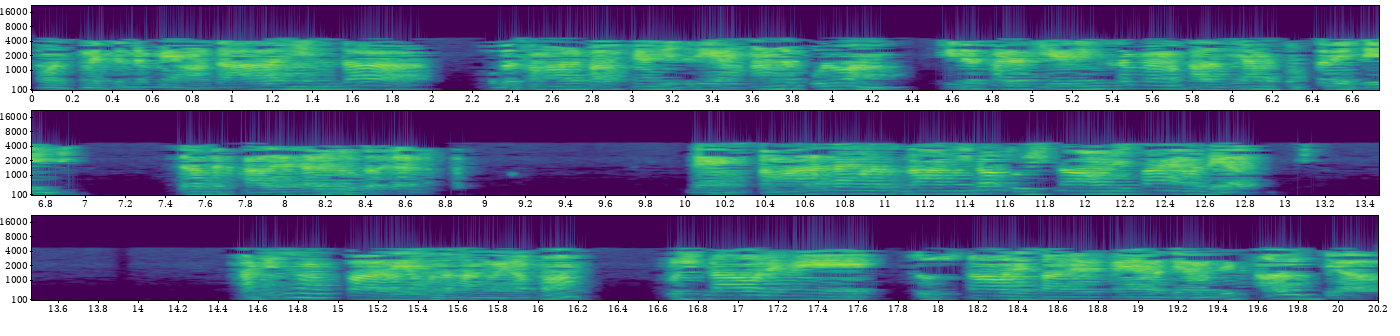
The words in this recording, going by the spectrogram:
නමුත් මෙතන මේ අදාළ හින්දා ඔබ සමහර ප්‍රශ්නයන් ඉදිරියේ අහන්න පුළුවන්. ඉතකඩ කියන ඉඳන් මම කල්පනා උත්තරේ දෙන්නේ. ඒතර අපේ කාලයට දුරු කරගන්න. දැන් සමහර තැන්වල සඳහන් වෙනවා තෘෂ්ණාව නිසා හැම දෙයක්ම. අටිසම්පාදයේ සඳහන් වෙනවා තෘෂ්ණාව නෙමේ තෘෂ්ණාව නිසා නෙමේ හැම දෙයක්ම අවිද්‍යාව.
